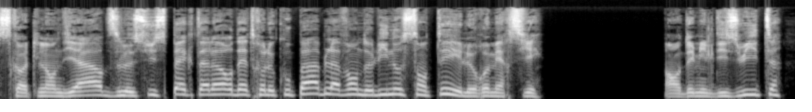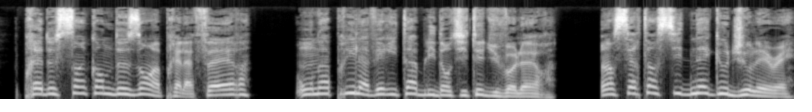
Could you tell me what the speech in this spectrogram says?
Scotland Yards le suspecte alors d'être le coupable avant de l'innocenter et le remercier. En 2018, près de 52 ans après l'affaire, on apprit la véritable identité du voleur, un certain Sidney Goodjolere,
